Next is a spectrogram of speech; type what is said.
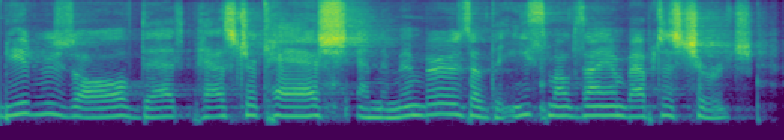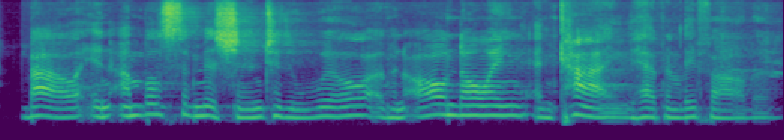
be it resolved that Pastor Cash and the members of the East Mount Zion Baptist Church bow in humble submission to the will of an all knowing and kind Heavenly Father.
